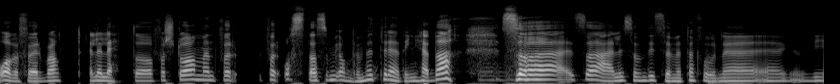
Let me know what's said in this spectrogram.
overførbart eller lett å forstå, men for for oss da som jobber med trening, Hedda, mm. så, så, er liksom disse metaforene eh, vi,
